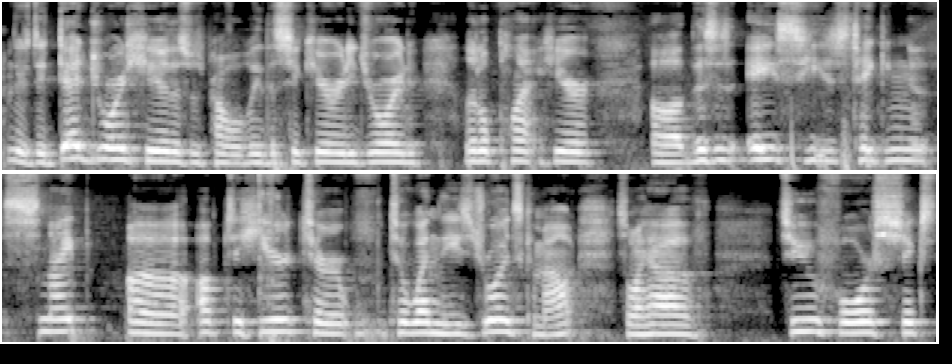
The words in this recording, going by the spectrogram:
there's a dead droid here. This was probably the security droid. Little plant here. Uh, this is Ace. He's taking a snipe uh, up to here to to when these droids come out. So I have two, four, six,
